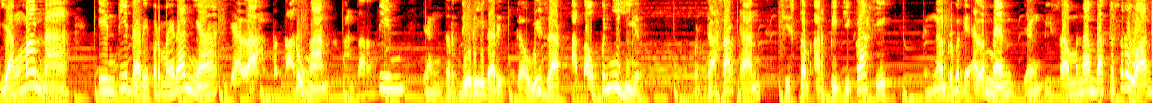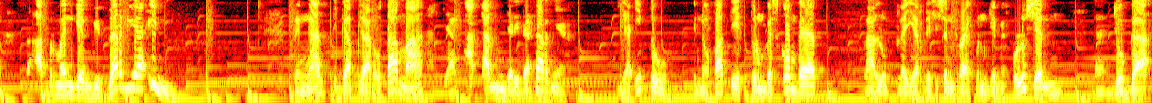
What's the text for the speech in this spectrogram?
yang mana inti dari permainannya ialah pertarungan antar tim yang terdiri dari tiga wizard atau penyihir berdasarkan sistem RPG klasik dengan berbagai elemen yang bisa menambah keseruan saat bermain game Wizardia ini. Dengan tiga pilar utama yang akan menjadi dasarnya, yaitu inovatif turn-based combat, lalu player decision driven game evolution, dan juga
